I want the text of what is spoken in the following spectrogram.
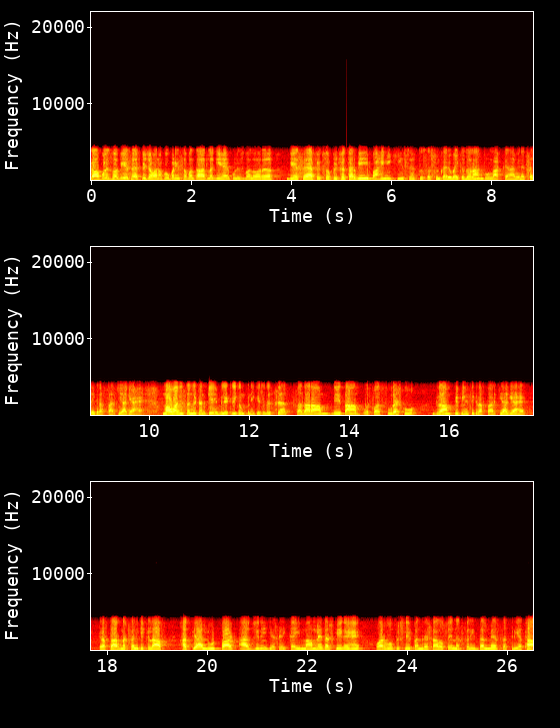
गाँव पुलिस और बीएसएफ के जवानों को बड़ी सफलता हाथ लगी है। पुलिस बल और बीएसएफ एक भी वाहिनी की संयुक्त सर्चिंग कार्रवाई के दौरान दो लाख के नामी नक्सली गिरफ़्तार किया गया है। माओवादी संगठन के मिलिट्री कंपनी के सदस्य सदाराम नेताम उर्फ़ सूरज को ग्राम पिपली से गिरफ़्तार किया गया है। गिरफ़्तार नक्सली के खिलाफ हत्या, लूटपाट, आगजनी जैसे कई मामले दर्ज किए गए हैं और वो पिछले पंद्रह सालों से नक्सली दल में सक्रिय था।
